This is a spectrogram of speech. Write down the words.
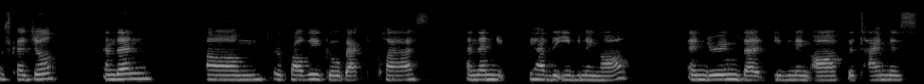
of schedule. And then um, you'll probably go back to class and then you have the evening off. And during that evening off, the time is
